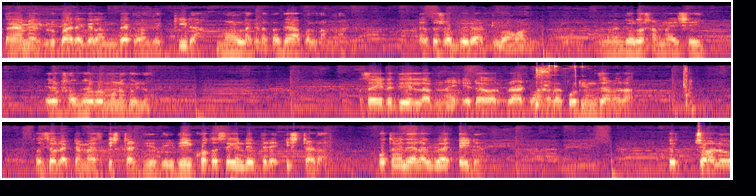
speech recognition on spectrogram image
তাই আমি আর একটু বাইরে গেলাম, দেখলাম যে কিরা মাল লাগে তা দেখা পারলাম না। এত শব্দ আটলো আমার মানে দরজার সামনে এসেই। এরকম শব্দ মনে করল আচ্ছা এটা দিয়ে লাভ নাই, এটা আবার বিরাট ঝামেলা, কঠিন ঝামেলা। তো চলো একটা ম্যাচ স্টার্ট দিয়ে দিই দিই। কত সেকেন্ডের ভিতরে স্টার্ট হয়? প্রথমে দেওয়া লাগবে এইটা। তো চলো।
